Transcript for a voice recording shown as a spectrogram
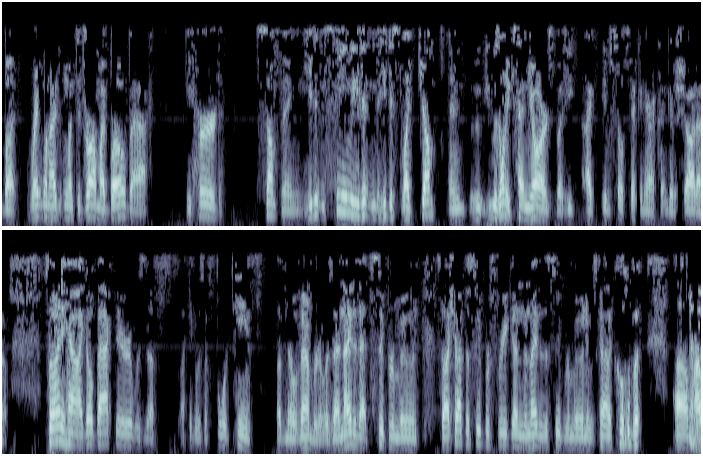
But right when I went to draw my bow back, he heard something. He didn't see me. He didn't. He just like jumped, and he was only ten yards, but he I, it was so thick in there I couldn't get a shot out. So anyhow, I go back there. It was the I think it was the 14th of November. It was the night of that super moon. So I shot the super freak on the night of the super moon. It was kind of cool, but um, I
